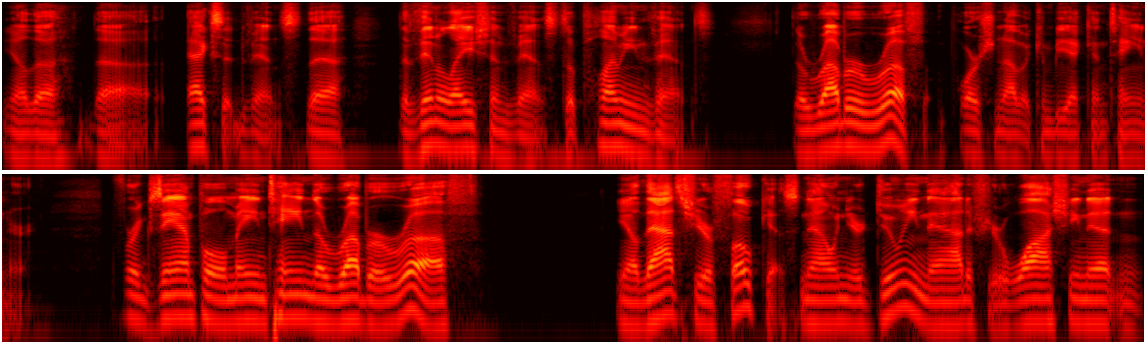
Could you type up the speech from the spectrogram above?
you know, the the exit vents, the the ventilation vents, the plumbing vents. The rubber roof portion of it can be a container. For example, maintain the rubber roof. You know, that's your focus. Now, when you're doing that, if you're washing it and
